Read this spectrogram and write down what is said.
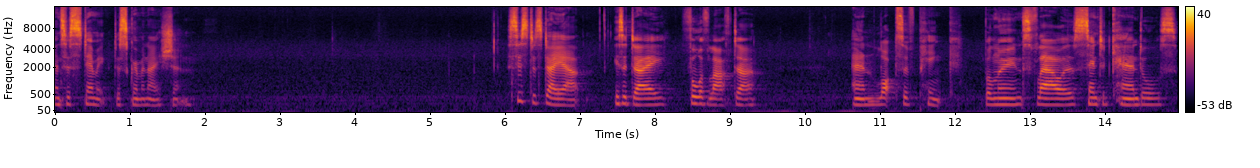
and systemic discrimination. Sisters' Day Out is a day full of laughter and lots of pink balloons, flowers, scented candles.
